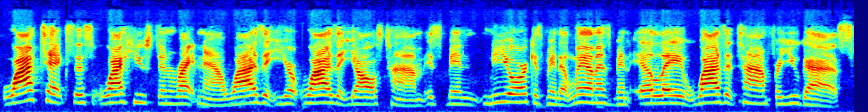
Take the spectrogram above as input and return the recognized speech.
Why Texas? Why Houston right now? Why is it your why is it y'all's time? It's been New York, it's been Atlanta, it's been LA. Why is it time for you guys?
